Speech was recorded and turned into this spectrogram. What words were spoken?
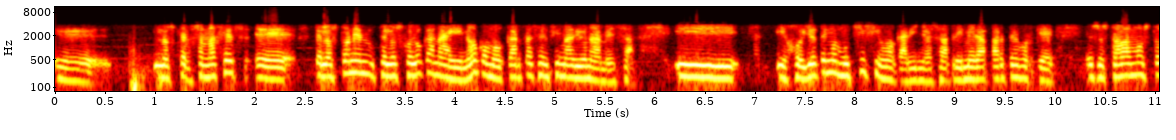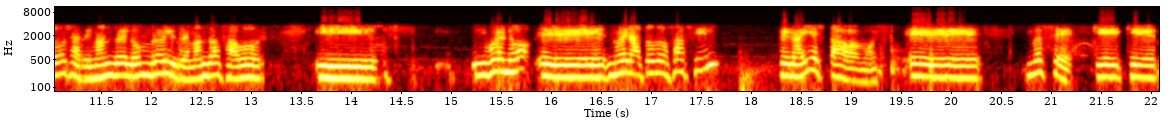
eh, los personajes eh, te los ponen, te los colocan ahí, ¿no? Como cartas encima de una mesa. Y, hijo, yo tengo muchísimo cariño a esa primera parte porque eso estábamos todos arrimando el hombro y remando a favor. Y, y bueno, eh, no era todo fácil, pero ahí estábamos. Eh, no sé, que, que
